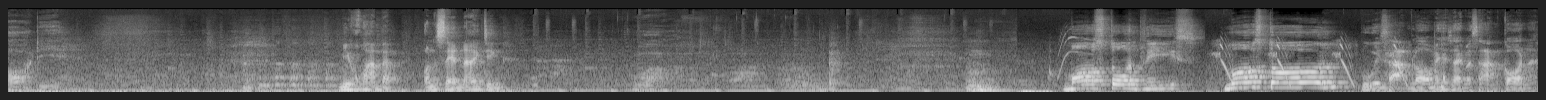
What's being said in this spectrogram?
โอ้ดี มีความแบบออนเซ็นนะจริงๆว้าว more stone please more stone กูไปสามรอบไม่ให้ใส่มาสามก้อนนะ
